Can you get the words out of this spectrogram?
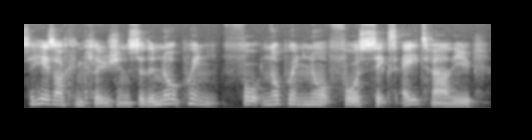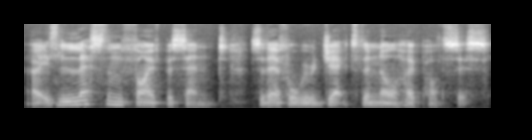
So here's our conclusion. So the 0.0468 value uh, is less than 5%, so therefore we reject the null hypothesis.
